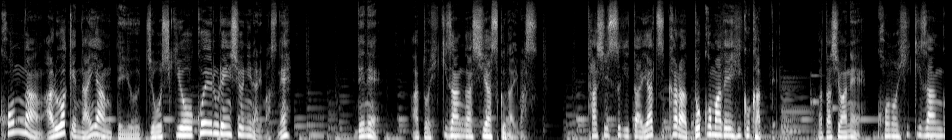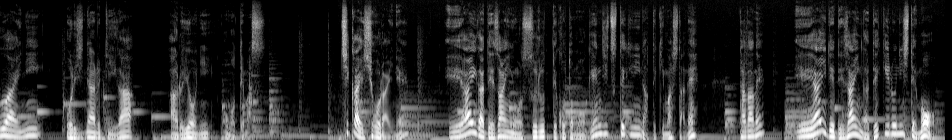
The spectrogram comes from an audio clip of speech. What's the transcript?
こんなんあるわけないやんっていう常識を超える練習になりますね。でねあと引き算がしやすくなります。足しすぎたやつからどこまで引くかって。私はねこの引き算具合にオリジナリティがあるように思ってます。近い将来ね AI がデザインをするってことも現実的になってきましたね。ただね AI でデザインができるにしても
